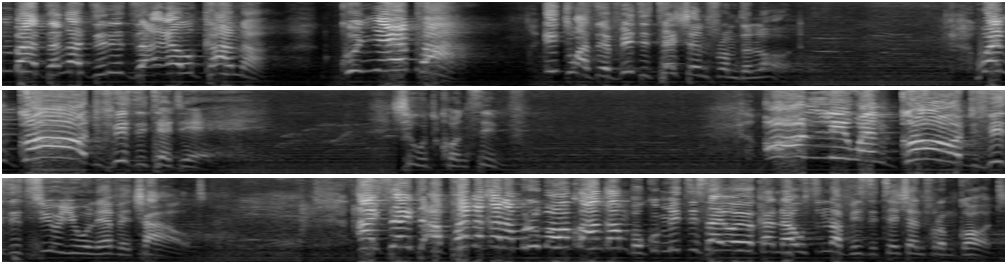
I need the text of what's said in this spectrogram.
mimba dzanga dziri dzaelkana kunyepa it was a visitation from the lord when god visited her she would conceive only when god visits you you will have a child I said, hapana kana murume wako angambokumitisa iwewe kana usina visitation from God.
